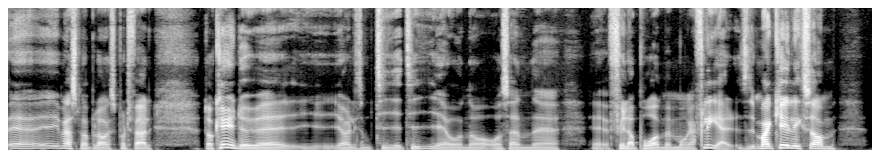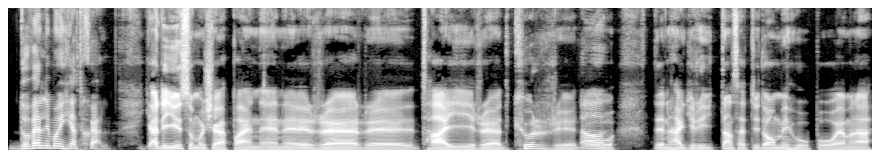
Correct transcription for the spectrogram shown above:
eh, investmentbolagsportfölj, då kan ju du eh, göra liksom 10-10 och, och sen eh, eh, fylla på med många fler. Man kan ju liksom, då väljer man ju helt själv. Ja, det är ju som att köpa en, en eh, röd eh, thai-röd curry. Ja. Och den här grytan sätter ju de ihop och jag menar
